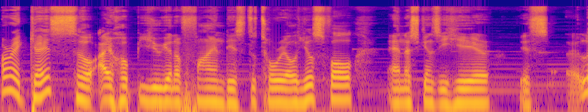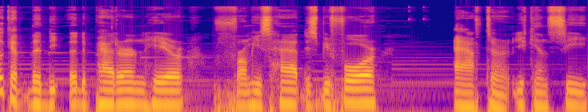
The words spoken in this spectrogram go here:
Alright guys so I hope you're gonna find this tutorial useful. And as you can see here is uh, look at the, the, uh, the pattern here from his head this before after. You can see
